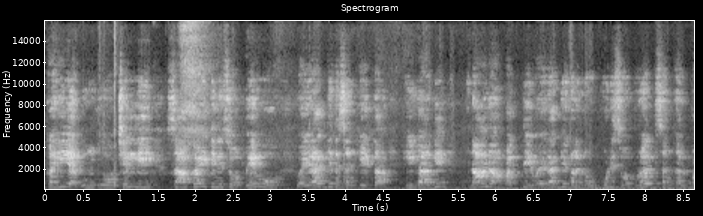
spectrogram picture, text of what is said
ಕಹಿಯ ಗುಂಗು ಚೆಲ್ಲಿ ಸಾಕಾಯಿ ತಿನ್ನಿಸುವ ಬೇವು ವೈರಾಗ್ಯದ ಸಂಕೇತ. ಹೀಗಾಗಿ ಜ್ಞಾನ, ಭಕ್ತಿ, ವೈರಾಗ್ಯಗಳನ್ನು ಒಗ್ಗೂಡಿಸುವ ಬೃಹತ್ ಸಂಕಲ್ಪ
